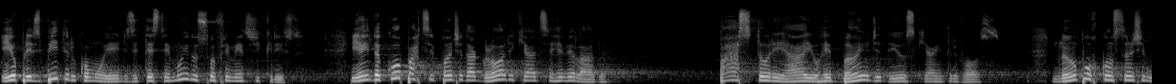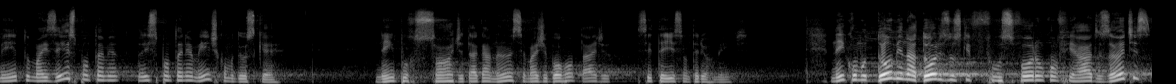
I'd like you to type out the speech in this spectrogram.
eu, presbítero como eles, e testemunho dos sofrimentos de Cristo, e ainda co-participante da glória que há de ser revelada, pastoreai o rebanho de Deus que há entre vós, não por constrangimento, mas espontaneamente, como Deus quer nem por sorte da ganância, mas de boa vontade. citei isso anteriormente. Nem como dominadores dos que vos foram confiados, antes,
